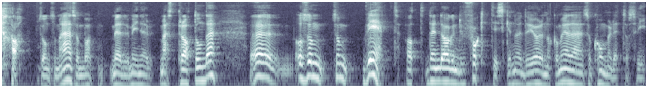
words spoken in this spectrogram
ja, sånn som jeg, som mer eller mindre mest prater om det. Uh, og som, som vet at den dagen du faktisk er nødt til å gjøre noe med det, så kommer det til å svi.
